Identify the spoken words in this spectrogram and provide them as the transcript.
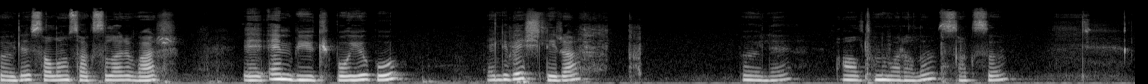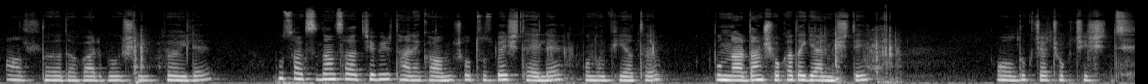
böyle salon saksıları var. Ee, en büyük boyu bu. 55 lira. Böyle 6 numaralı saksı. Altlığı da var bu şey böyle. Bu saksıdan sadece bir tane kalmış. 35 TL bunun fiyatı. Bunlardan şoka da gelmişti. Oldukça çok çeşit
